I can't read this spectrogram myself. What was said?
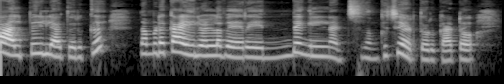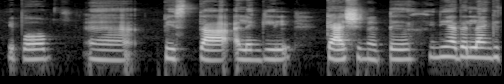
താല്പര്യമില്ലാത്തവർക്ക് നമ്മുടെ കയ്യിലുള്ള വേറെ എന്തെങ്കിലും നട്ട്സ് നമുക്ക് ചേർത്ത് കൊടുക്കാം കേട്ടോ. ഇപ്പോൾ പിസ്ത അല്ലെങ്കിൽ കാഷ്യൂനട്ട് ഇനി അതല്ലെങ്കിൽ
